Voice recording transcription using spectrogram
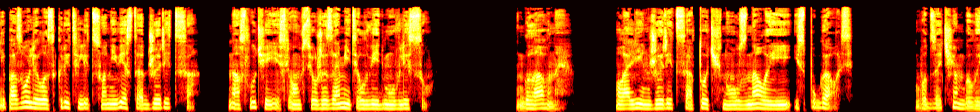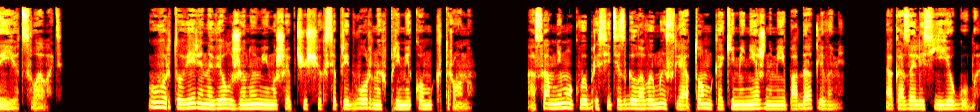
и позволила скрыть лицо невесты от жреца, на случай, если он все же заметил ведьму в лесу. Главное, Лалин жрица точно узнала и испугалась. Вот зачем было ее целовать? Увард уверенно вел жену мимо шепчущихся придворных прямиком к трону, а сам не мог выбросить из головы мысли о том, какими нежными и податливыми оказались ее губы,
